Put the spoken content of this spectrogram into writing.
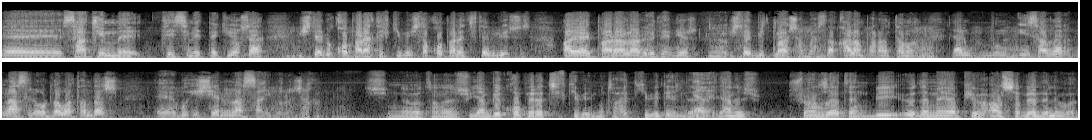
eee, satayım mı teslim etmek yoksa işte bir kooperatif gibi işte kooperatifte biliyorsunuz ay ay paralar ödeniyor Evet. işte bitme aşamasında kalan paran tamam yani bu insanlar nasıl orada vatandaş eee, bu iş yerine nasıl sahip olacak Şimdi vatandaş yani bir kooperatif gibi, müteahhit gibi değil de Evet. yani şu, şu an zaten bir ödeme yapıyor, arsa bedeli var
